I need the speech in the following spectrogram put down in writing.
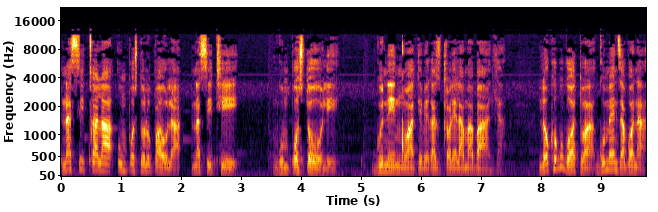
nasicala umpostoli upawula nasithi ngumpostoli kunencwadi bekazihlolela amabandla. Lokho kukodwa kumenza bona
